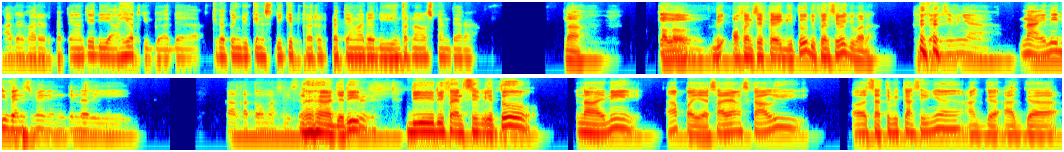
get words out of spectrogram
Ada karir petnya nanti di akhir juga ada kita tunjukin sedikit karir pet yang ada di internal Spentera. Nah, okay. kalau di ofensif kayak gitu, defensifnya gimana? Defensifnya. nah, ini defensifnya nih mungkin dari Kakak Thomas bisa. Nah, jadi di defensif itu nah ini apa ya? Sayang sekali uh, sertifikasinya agak-agak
